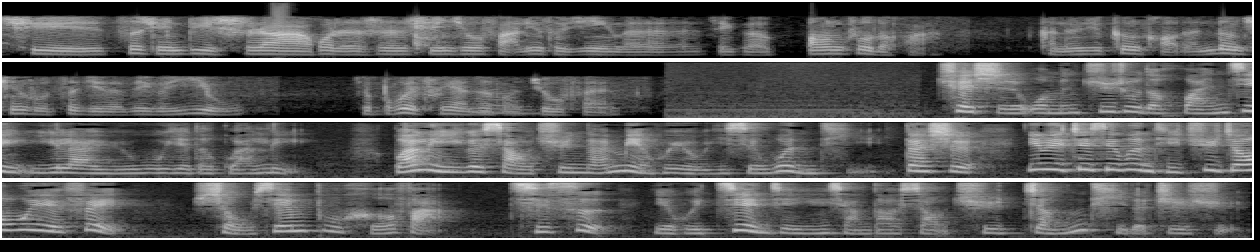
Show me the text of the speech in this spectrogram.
去咨询律师啊，或者是寻求法律途径的这个帮助的话，可能就更好的弄清楚自己的这个义务。就不会出现这种纠纷。确实，我们居住的环境依赖于物业的管理，管理一个小区难免会有一些问题。但是，因为这些问题拒交物业费，首先不合法，其次也会间接影响到小区整体的秩序。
